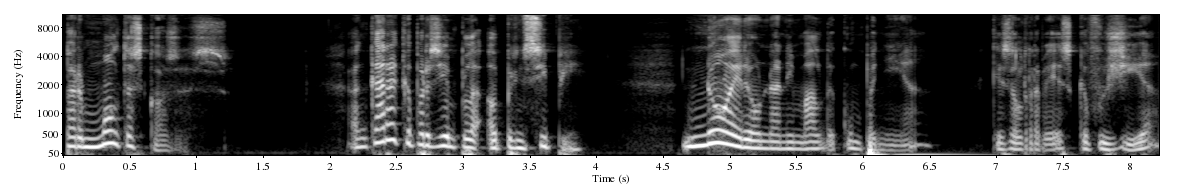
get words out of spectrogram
per moltes coses. Encara que, per exemple, al principi no era un animal de companyia, que és al revés, que fugia,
